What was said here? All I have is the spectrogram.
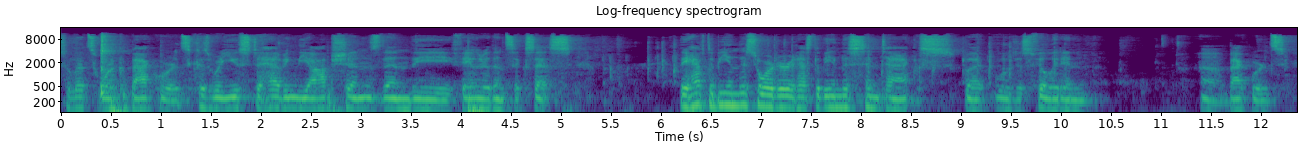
So let's work backwards, because we're used to having the options, then the failure, then success. They have to be in this order, it has to be in this syntax, but we'll just fill it in uh, backwards.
